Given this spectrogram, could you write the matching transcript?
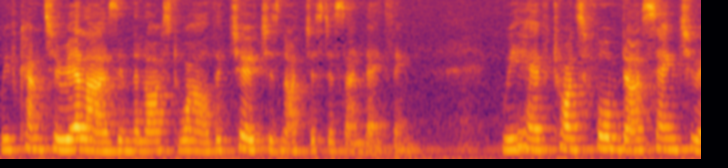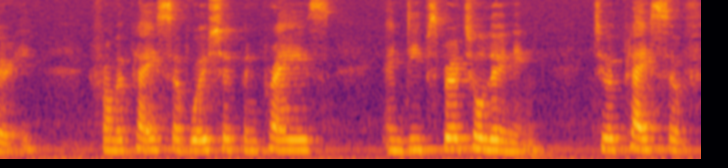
we've come to realize in the last while that church is not just a Sunday thing. We have transformed our sanctuary from a place of worship and praise and deep spiritual learning to a place of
